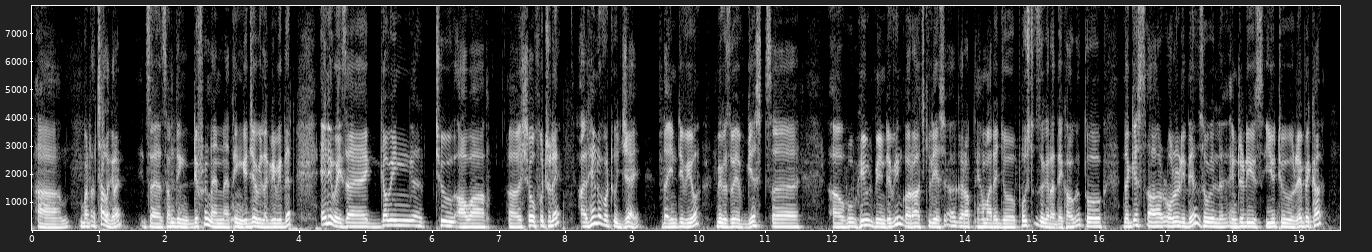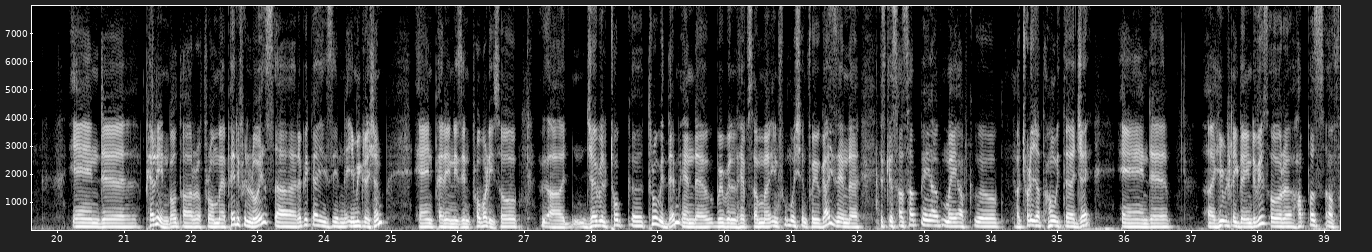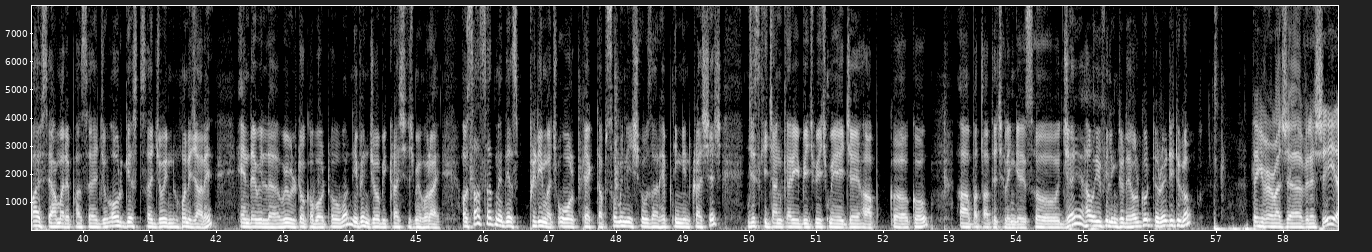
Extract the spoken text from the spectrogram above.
but अच्छा लग रहा है. It's something different and I think Giza will agree with that anyways I going to our show for today I hand over to Jay the interview because we have guests he will be interviewing और आज के लिए, अगर आपने हमारे जो posters वगैरह देखा होगा तो the guest are already there so will introduce you to Rebecca and uh, Perrine. Both are from uh, Perry Lewis. Uh, Rebecca is in immigration, and Perrine is in property. So uh, Jay will talk uh, through with them, and uh, we will have some uh, information for you guys. And इसके साथ साथ में मैं आपको छोड़ जाता हूँ with Jay and will take the interviews और हप्पस फाइव से हमारे पास है जो और गेस्ट ज्वाइन होने जा रहे हैं। And they will we will talk about one event जो भी क्राइसिस में हो रहा है। और साथ साथ में this pretty much all packed up so many shows are happening in crisis जिसकी जानकारी बीच बीच में जय आप uh, को uh, बताते चलेंगे। So Jay how you feeling today all good ready to go Thank you very much, uh.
